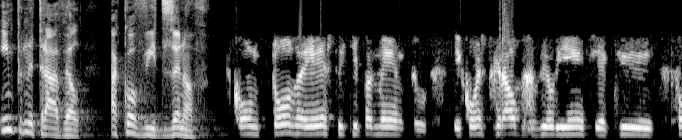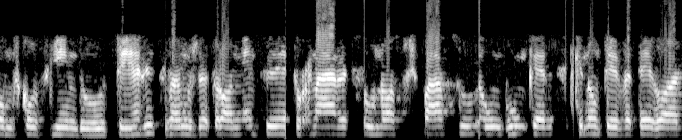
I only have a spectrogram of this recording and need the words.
impenetrável à Covid-19 com todo este equipamento e com este grau de resiliência que fomos conseguindo ter, vamos naturalmente tornar o nosso espaço um bunker que não teve até agora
